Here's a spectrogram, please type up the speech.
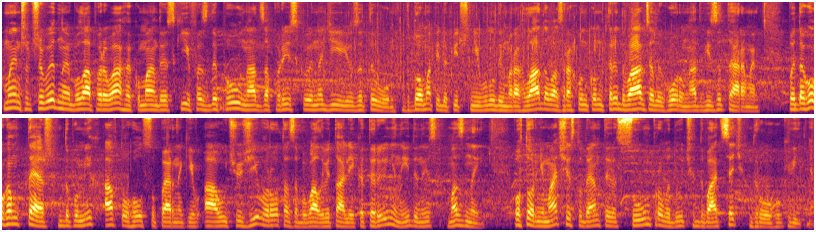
Менш очевидною була перевага команди Скіф СДПУ над запорізькою надією ЗТУ. Вдома підопічні Володимира Гладова з рахунком 3-2 взяли гору над візитерами. Педагогам теж допоміг автогол суперників. А у чужі ворота забивали Віталій Катеринін і Денис Мазний. Повторні матчі студенти Сум проведуть 22 квітня.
